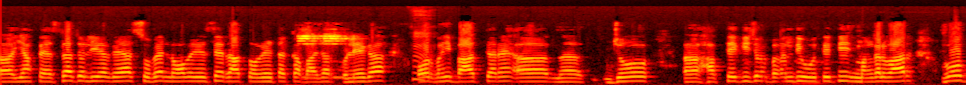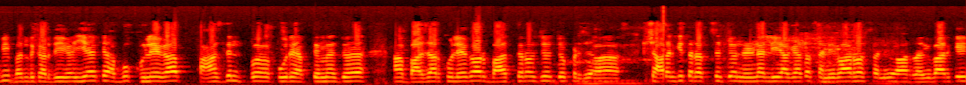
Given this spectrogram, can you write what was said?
यहाँ फैसला जो लिया गया सुबह नौ बजे से रात नौ बजे तक का बाज़ार खुलेगा हम्म। और वही बात करें जो हफ़्ते की जो बंदी होती थी मंगलवार वो भी बंद कर दी गई है कि अब वो खुलेगा पाँच दिन पूरे हफ़्ते में जो है बाज़ार खुलेगा। और बात करो जो जो शासन की तरफ़ से जो निर्णय लिया गया था शनिवार और शनिवार रविवार की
